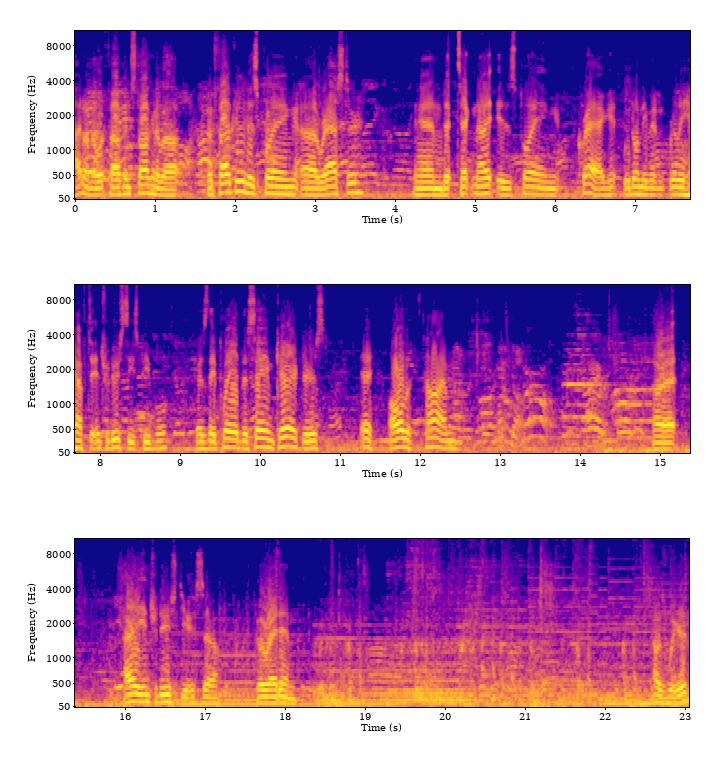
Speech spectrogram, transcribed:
I don't know what Falcoon's talking about. But Falcoon is playing uh, Wrastor, and Tekknite is playing Kragg. We don't even really have to introduce these people because they played the same characters eh, all the time. All right. I already introduced you, so go right in. That was weird.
